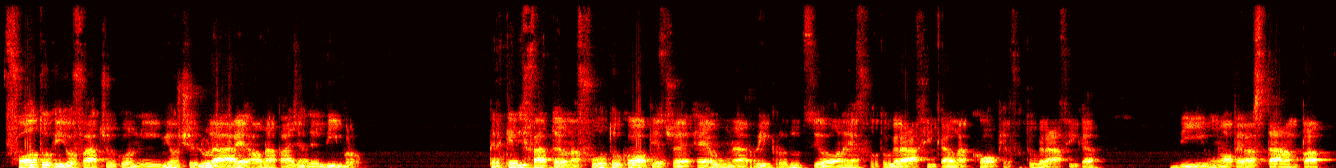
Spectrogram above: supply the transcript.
foto che io faccio con il mio cellulare a una pagina del libro perché di fatto è una fotocopia, cioè è una riproduzione fotografica, una copia fotografica di un'opera stampa.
